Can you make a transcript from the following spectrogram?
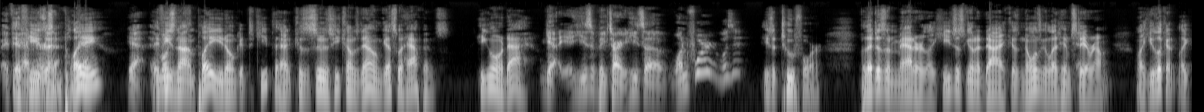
If he's in play, Yeah. yeah. if most- he's not in play, you don't get to keep that because as soon as he comes down, guess what happens? He gonna die. Yeah, yeah, he's a big target. He's a 1 4, was it? He's a two four. But that doesn't matter. Like he's just gonna die because no one's gonna let him stay around. Like you look at like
